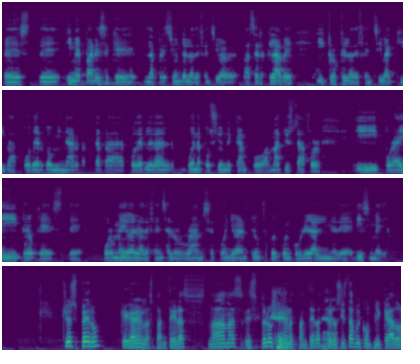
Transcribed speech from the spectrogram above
Este, y me parece que la presión de la defensiva va a ser clave y creo que la defensiva aquí va a poder dominar, va a poderle dar buena posición de campo a Matthew Stafford y por ahí creo que este, por medio de la defensa los Rams se pueden llevar el triunfo y pueden cubrir la línea de 10 y medio. Yo espero que ganen las Panteras. Nada más espero que ganen las Panteras, pero sí está muy complicado.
